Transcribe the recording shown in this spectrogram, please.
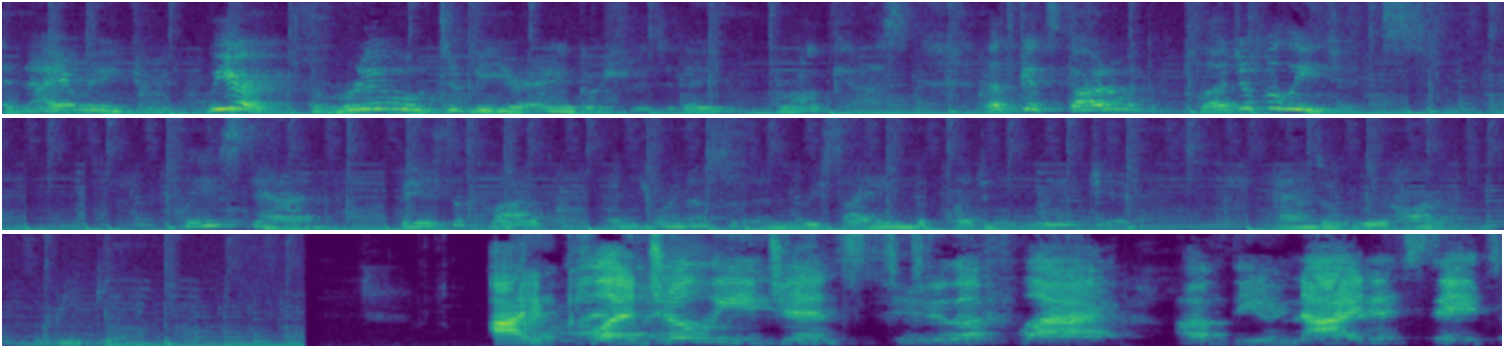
And I am Adrian. We are thrilled to be your anchors for today's broadcast. Let's get started with the Pledge of Allegiance. Please stand, face the flag, and join us in reciting the Pledge of Allegiance. Hands over your heart, begin. I pledge allegiance to the flag of the United States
